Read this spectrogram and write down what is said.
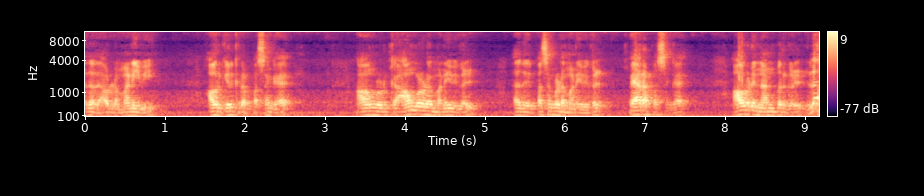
அதாவது அவரோட மனைவி அவருக்கு இருக்கிற பசங்க அவங்களுக்கு அவங்களோட மனைவிகள் அது பசங்களோட மனைவிகள் பேர பசங்க அவருடைய நண்பர்கள் இல்லை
